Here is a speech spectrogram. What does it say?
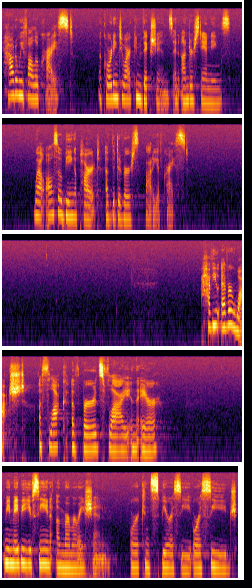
How do we follow Christ according to our convictions and understandings while also being a part of the diverse body of Christ? Have you ever watched a flock of birds fly in the air? I mean, maybe you've seen a murmuration or a conspiracy or a siege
